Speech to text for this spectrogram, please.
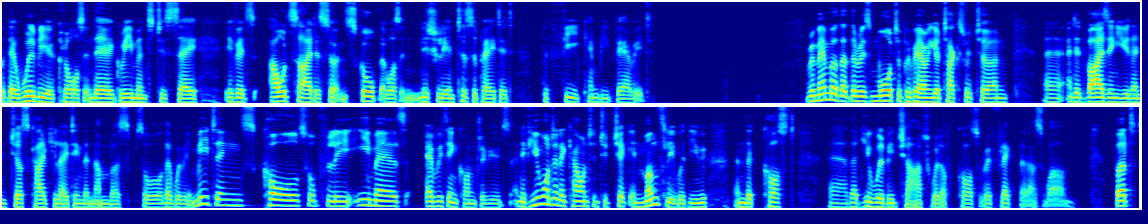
but there will be a clause in their agreement to say if it's outside a certain scope that was initially anticipated, the fee can be varied. Remember that there is more to preparing your tax return uh, and advising you than just calculating the numbers. So there will be meetings, calls, hopefully, emails, everything contributes. And if you want an accountant to check in monthly with you, then the cost uh, that you will be charged will, of course, reflect that as well. But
